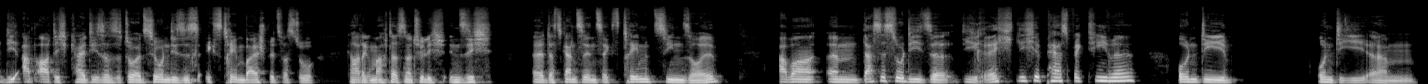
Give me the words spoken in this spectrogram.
die Abartigkeit dieser Situation, dieses Extrembeispiels, was du gerade gemacht hast, natürlich in sich äh, das Ganze ins Extreme ziehen soll. Aber ähm, das ist so diese die rechtliche Perspektive und die und die ähm,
